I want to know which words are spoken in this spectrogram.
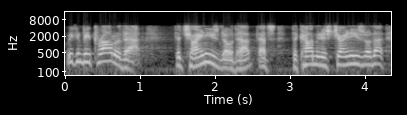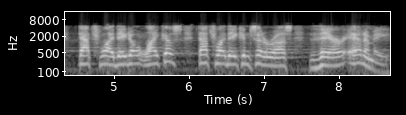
We can be proud of that. The Chinese know that. That's, the communist Chinese know that. That's why they don't like us. That's why they consider us their enemy.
